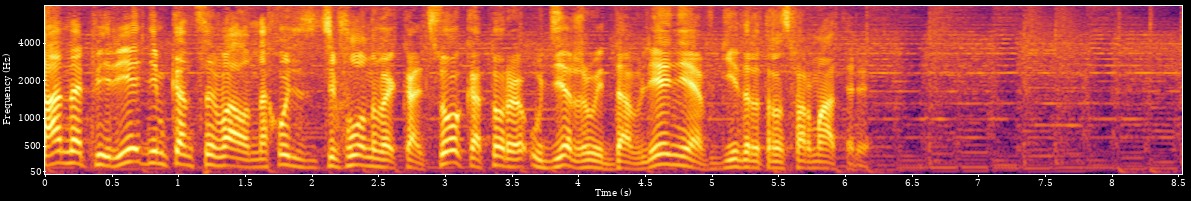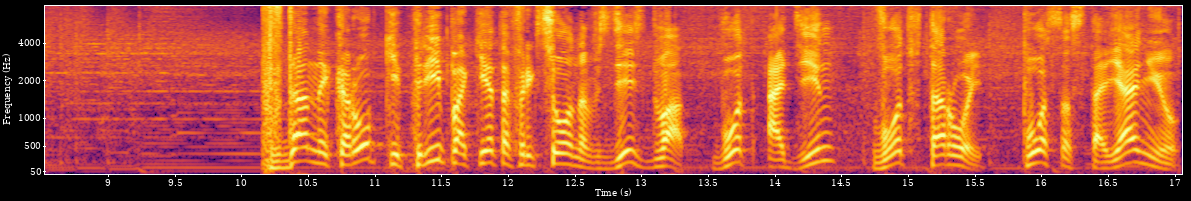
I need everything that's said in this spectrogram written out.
А на переднем конце вала находится тефлоновое кольцо, которое удерживает давление в гидротрансформаторе. Данной коробке три пакета фрикционов, здесь два. Вот один, вот второй. По состоянию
